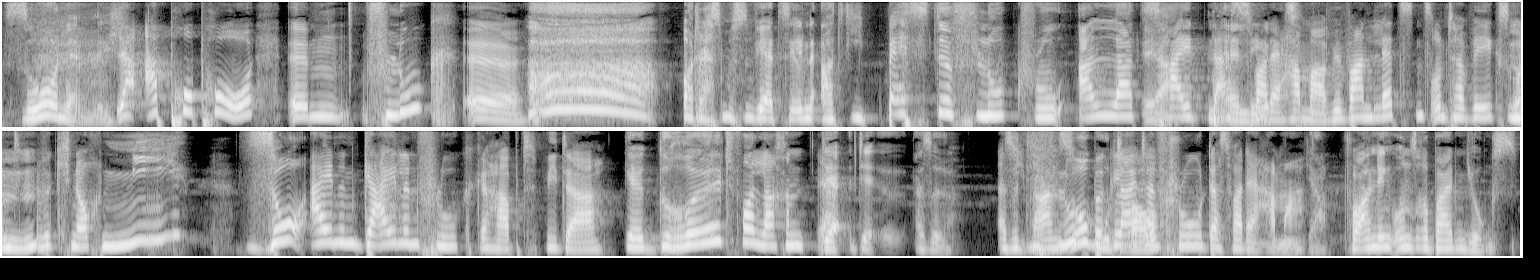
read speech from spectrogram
So nämlich. Ja, apropos ähm, Flug. Äh, Oh, das müssen wir erzählen. Oh, die beste Flugcrew aller Zeiten das erlebt. Mhm. war der Hammer. Wir waren letztens unterwegs und wirklich noch nie so einen geilen Flug gehabt wie da. Gegrölt vor Lachen. Ja. Der, der, also, Also die, so drauf. Flugbegleiter-Crew, das war der Hammer. Ja, vor allen Dingen unsere beiden Jungs.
